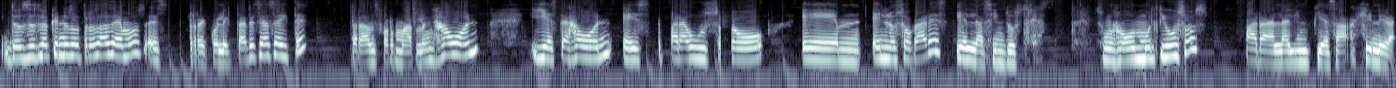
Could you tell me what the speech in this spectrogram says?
Entonces lo que nosotros hacemos es recolectar ese aceite, transformarlo en jabón y este jabón es para uso Em, en los hogares y en las industrias. Es un jabón multiusos para la limpieza general.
